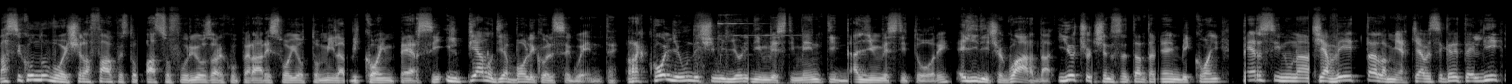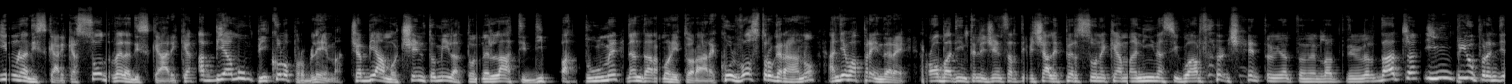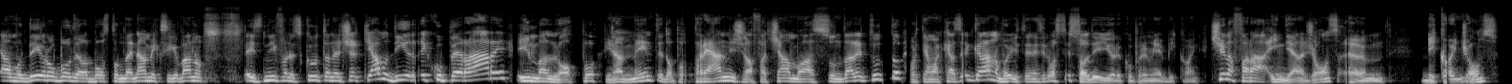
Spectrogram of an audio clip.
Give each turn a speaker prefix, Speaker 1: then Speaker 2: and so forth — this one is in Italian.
Speaker 1: Ma secondo voi ce la fa questo pazzo furioso a recuperare i suoi 8000 bitcoin persi? Il piano diabolico è il seguente. Raccoglie 11 milioni di investimenti dagli investitori e gli dice guarda, io ho 170 milioni in bitcoin persi in una chiavetta, la mia chiave segreta è lì, in una discarica. So dov'è la discarica? Abbiamo un piccolo problema. Ci abbiamo 100.000 tonnellati di pattume da andare a monitorare. Col vostro grano andiamo a prendere roba di intelligenza artificiale, persone che a manina si guardano 100.000 tonnellate di verdaccia, in più prendiamo dei robot della Boston Dynamics che vanno e sniffano e scrutano e cerchiamo di recuperare il malloppo. Finalmente, dopo tre anni, ce la facciamo a sondare tutto. Portiamo a casa il grano, voi tenete i vostri soldi e io recupero i miei bitcoin. Ce la farà Indiana Jones? Um, bitcoin Jones?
